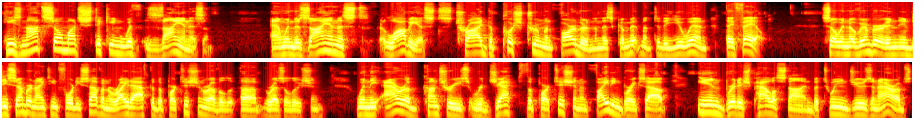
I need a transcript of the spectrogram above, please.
He's not so much sticking with Zionism. And when the Zionist lobbyists tried to push Truman farther than this commitment to the UN, they failed. So in November, in, in December 1947, right after the partition revolu- uh, resolution, when the Arab countries reject the partition and fighting breaks out in British Palestine between Jews and Arabs,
